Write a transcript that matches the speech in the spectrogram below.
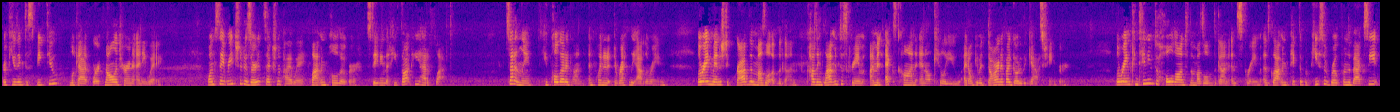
refusing to speak to, look at, or acknowledge her in any way. Once they reached a deserted section of highway, Glatman pulled over, stating that he thought he had a flat. Suddenly, he pulled out a gun and pointed it directly at Lorraine. Lorraine managed to grab the muzzle of the gun, causing Glatman to scream, I'm an ex con and I'll kill you. I don't give a darn if I go to the gas chamber. Lorraine continued to hold on to the muzzle of the gun and scream as Glatman picked up a piece of rope from the back seat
